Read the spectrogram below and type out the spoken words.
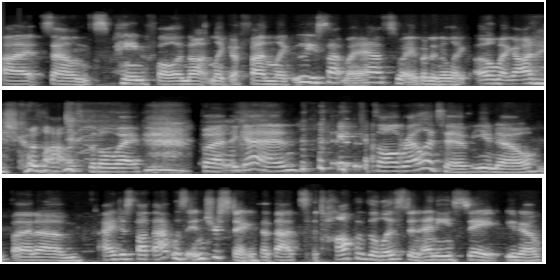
uh, it sounds painful and not like a fun, like, ooh, you slapped my ass way, but in a like, oh my God, I should go to the hospital way. But oh. again, it's all relative, you know. But um, I just thought that was interesting that that's the top of the list in any state, you know.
